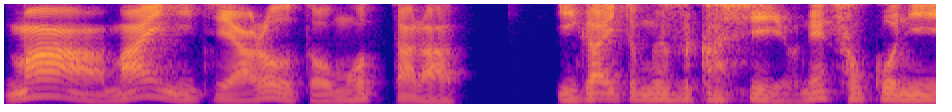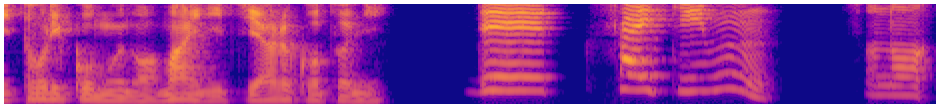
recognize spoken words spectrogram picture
まあ、毎日やろうと思ったら、意外と難しいよね。そこに取り込むのは毎日やることに。で、最近、その、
